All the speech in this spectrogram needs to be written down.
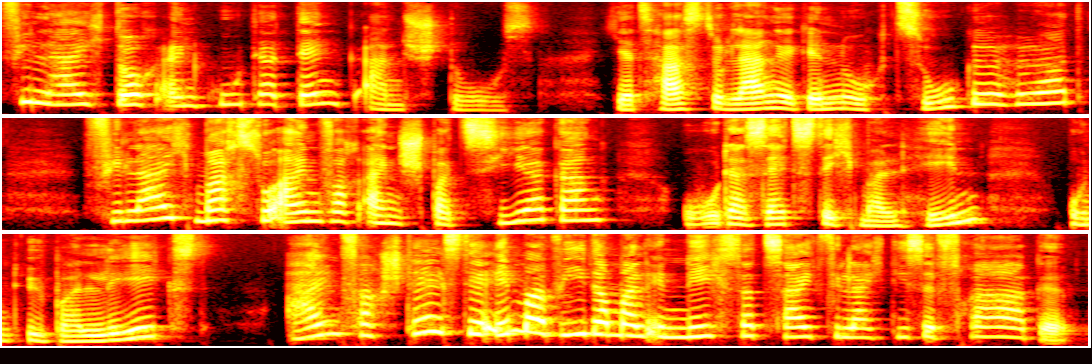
vielleicht doch ein guter Denkanstoß. Jetzt hast du lange genug zugehört, vielleicht machst du einfach einen Spaziergang oder setzt dich mal hin und überlegst, einfach stellst dir immer wieder mal in nächster Zeit vielleicht diese Frage.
